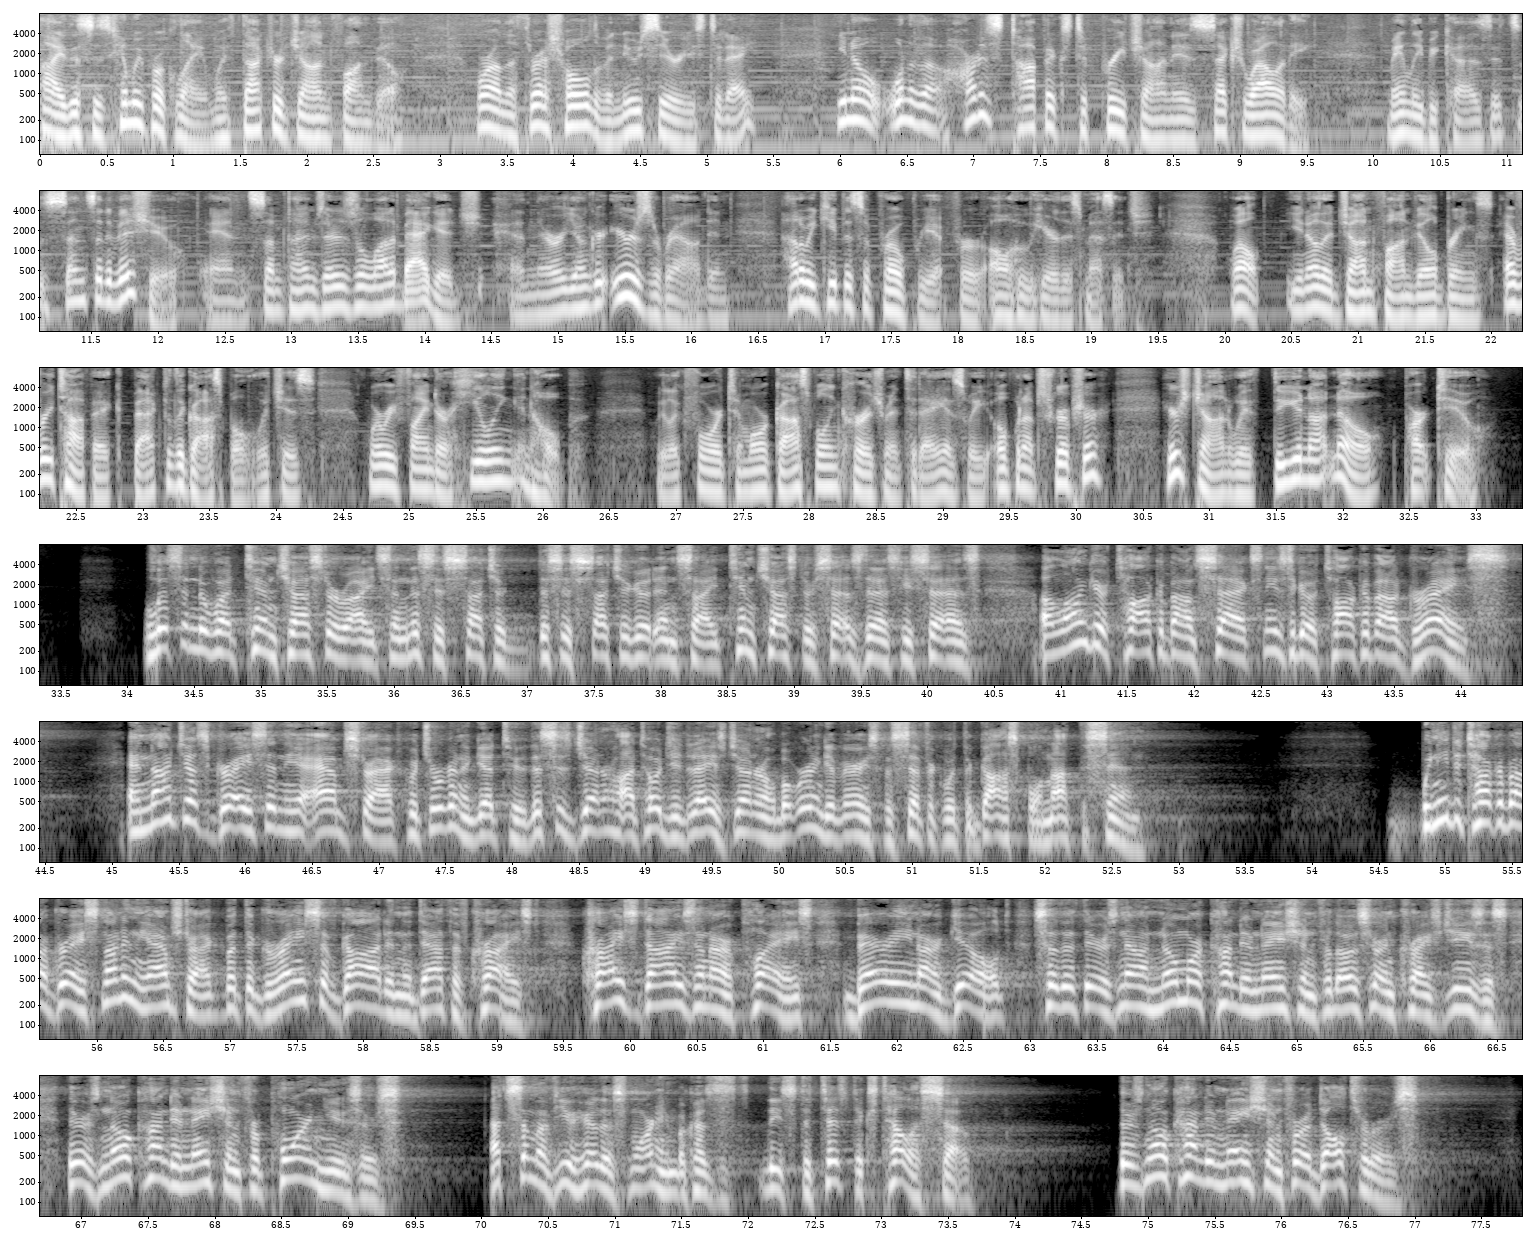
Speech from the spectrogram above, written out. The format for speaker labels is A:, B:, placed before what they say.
A: Hi, this is Him We Proclaim with Dr. John Fonville. We're on the threshold of a new series today. You know, one of the hardest topics to preach on is sexuality, mainly because it's a sensitive issue, and sometimes there's a lot of baggage, and there are younger ears around, and how do we keep this appropriate for all who hear this message? Well, you know that John Fonville brings every topic back to the gospel, which is where we find our healing and hope. We look forward to more gospel encouragement today as we open up scripture. Here's John with Do You Not Know, Part 2.
B: Listen to what Tim Chester writes, and this is such a this is such a good insight. Tim Chester says this. He says, "Along your talk about sex needs to go talk about grace." And not just grace in the abstract, which we're going to get to. This is general. I told you today is general, but we're going to get very specific with the gospel, not the sin. We need to talk about grace, not in the abstract, but the grace of God in the death of Christ. Christ dies in our place, burying our guilt, so that there is now no more condemnation for those who are in Christ Jesus. There is no condemnation for porn users. That's some of you here this morning because these statistics tell us so. There's no condemnation for adulterers,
